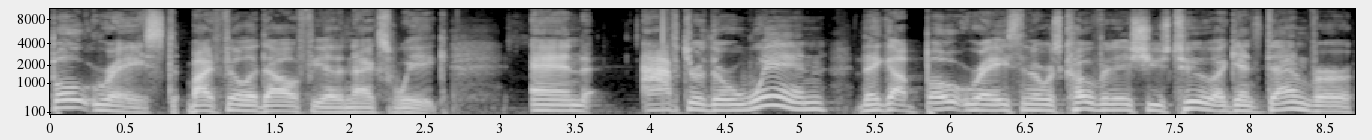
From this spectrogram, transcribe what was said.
boat raced by Philadelphia the next week. And after their win, they got boat raced, and there was COVID issues too against Denver.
